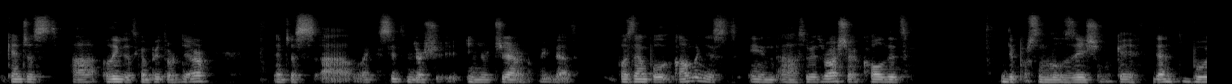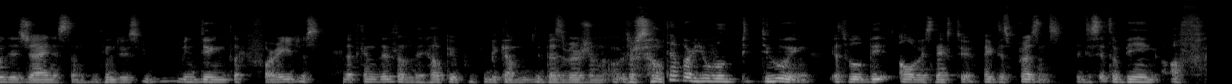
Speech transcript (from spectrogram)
you can just uh, leave that computer there and just uh, like sit in your in your chair like that for example communists in uh, soviet russia called it depersonalization okay that buddhist jainists and hindus been doing like for ages that can definitely help people become the best version of yourself whatever you will be doing it will be always next to you like this presence like the state of being of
